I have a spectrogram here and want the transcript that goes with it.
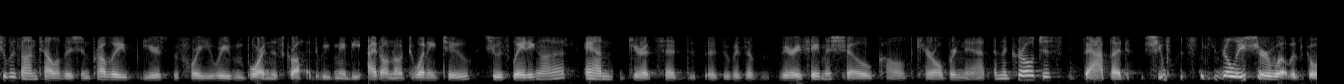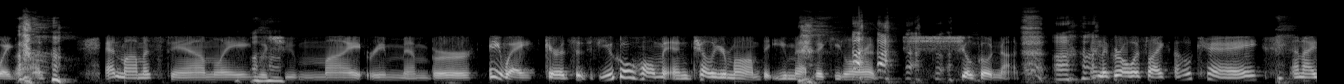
She was on television probably years before you were even born. This girl had to be maybe I don't know 22. She was waiting on us." And Garrett said there was a very famous show called Carol Burnett, and the girl just vapid. She wasn't really sure what was going on. and Mama's Family, which uh-huh. you might remember. Anyway, Garrett says if you go home and tell your mom that you met Vicki Lawrence, she'll go nuts. Uh-huh. And the girl was like, okay. And I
